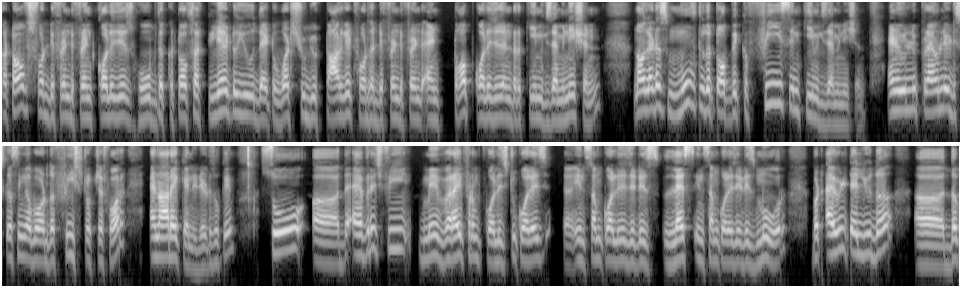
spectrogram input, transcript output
cutoffs for different different colleges. Hope the cutoffs are clear to you that what should you target for the different different and top colleges under KEAM examination. Now let us move to the topic of fees in KEAM examination. And we will be primarily discussing about the fee structure for NRI candidates okay? So uh, the average fee may vary from college to college. Uh, in some colleges it is less in some colleges it is more. But I will tell you the uh, the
